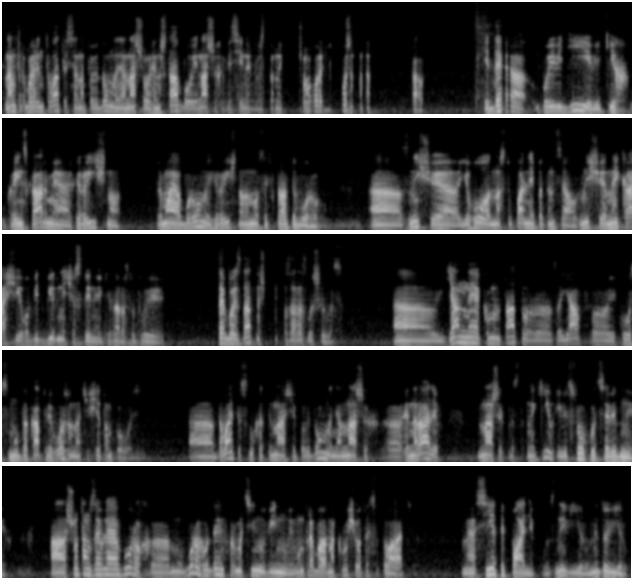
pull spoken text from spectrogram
Нам треба орієнтуватися на повідомлення нашого генштабу і наших офіційних представників. Що говорить Пригожин, мене цікавить. Іде бойові дії, в яких українська армія героїчно тримає оборону і героїчно наносить втрати ворогу знищує його наступальний потенціал, знищує найкращі його відбірні частини, які зараз тут воюють. Це боєздатне, що зараз лишилося. А, я не коментатор е, заяв е, якогось мудака Пригожина чи ще там когось. Давайте слухати наші повідомлення, наших е, генералів, наших представників і відштовхуватися від них. А що там заявляє ворог? Е, Ну, ворог веде інформаційну війну. Йому треба накручувати ситуацію е, сіяти паніку, зневіру, недовіру.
